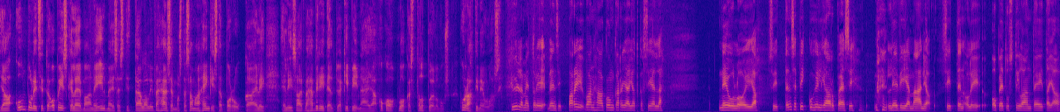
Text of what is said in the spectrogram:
Ja kun tulit sitten opiskelemaan, niin ilmeisesti täällä oli vähän semmoista samaa henkistä porukkaa, eli, eli sait vähän viriteltyä kipinää ja koko luokka sitten loppujen lopuksi hurahti neuloosi. Kyllä, meitä oli ensin pari vanhaa konkaria, jotka siellä neuloi ja sitten se pikkuhiljaa rupesi leviämään ja sitten oli opetustilanteita ja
